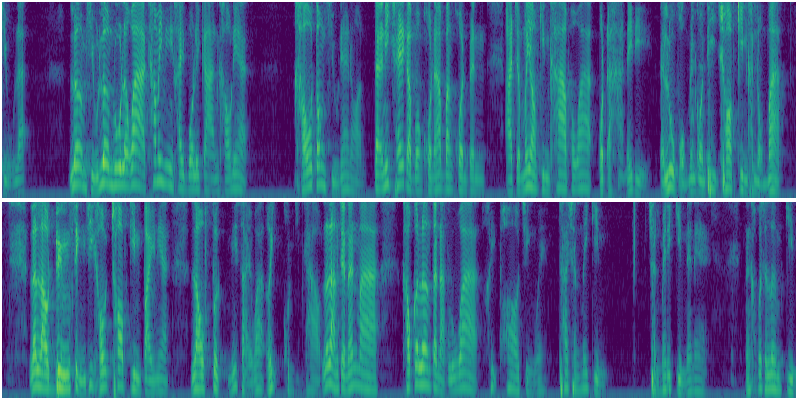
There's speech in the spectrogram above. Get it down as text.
หิวแล้วเริ่มหิวเริ่มรู้แล้วว่า ถ้าไม่มีใครบริการเขาเนี่ย เขาต้องหิวแน่นอน แต่อันนี้ใช้กับบางคนนะครับบางคนเป็นอาจจะไม่ยอมกินข้าวเพราะว่าอดอาหารได้ดี แต่ลูกผมเป็นคนที่ชอบกินขนมมาก แล้วเราดึงสิ่งที่เขาชอบกินไปเนี่ยเราฝึกนิสัยว่าเอ้ยคุณกินข้าว แล้วหลังจากนั้นมาเขาก็เริ่มตระหนักรู้ว่าเฮ้ยพ่อจริงเว้ยถ้าฉันไม่กิน ฉันไม่ได้กินแน่ๆนั้นเขาก็จะเริ่มกิน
